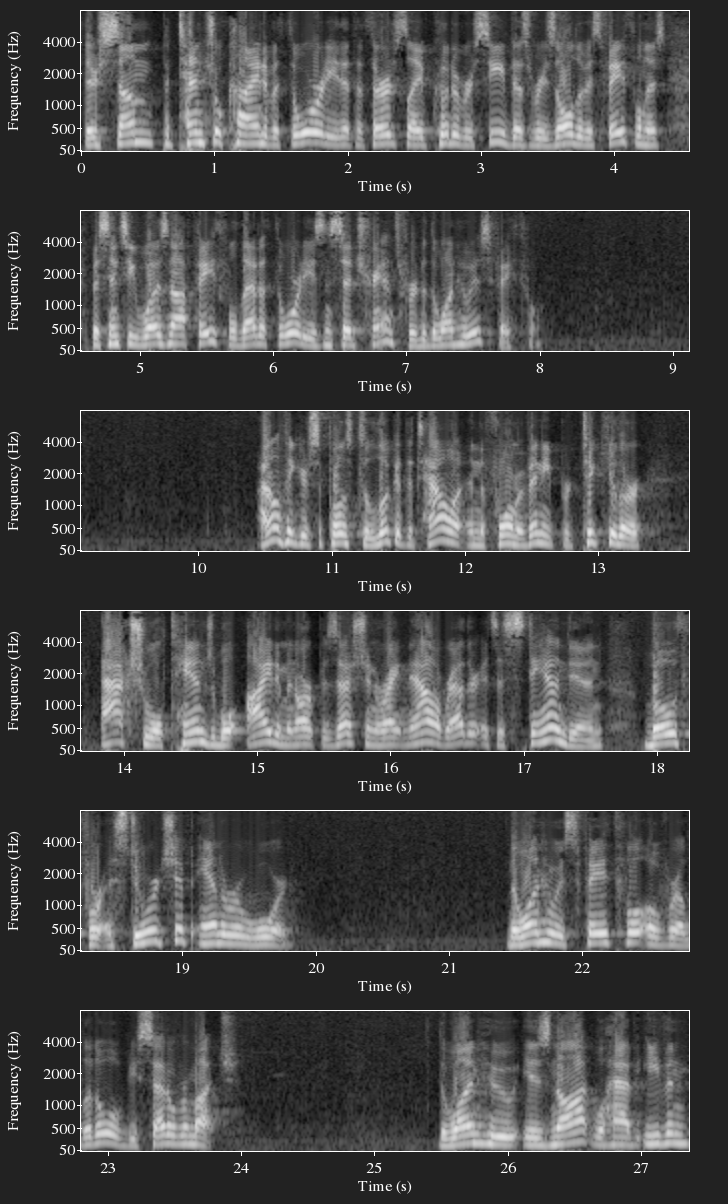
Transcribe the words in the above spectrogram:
There's some potential kind of authority that the third slave could have received as a result of his faithfulness, but since he was not faithful, that authority is instead transferred to the one who is faithful. I don't think you're supposed to look at the talent in the form of any particular actual tangible item in our possession right now. Rather, it's a stand in both for a stewardship and a reward. The one who is faithful over a little will be set over much. The one who is not will have even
